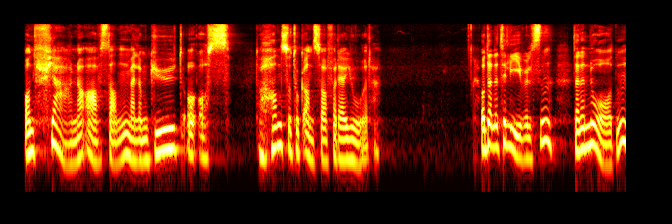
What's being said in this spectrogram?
Og han fjerna avstanden mellom Gud og oss. Det var han som tok ansvar for det og gjorde det. Og denne tilgivelsen, denne nåden,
